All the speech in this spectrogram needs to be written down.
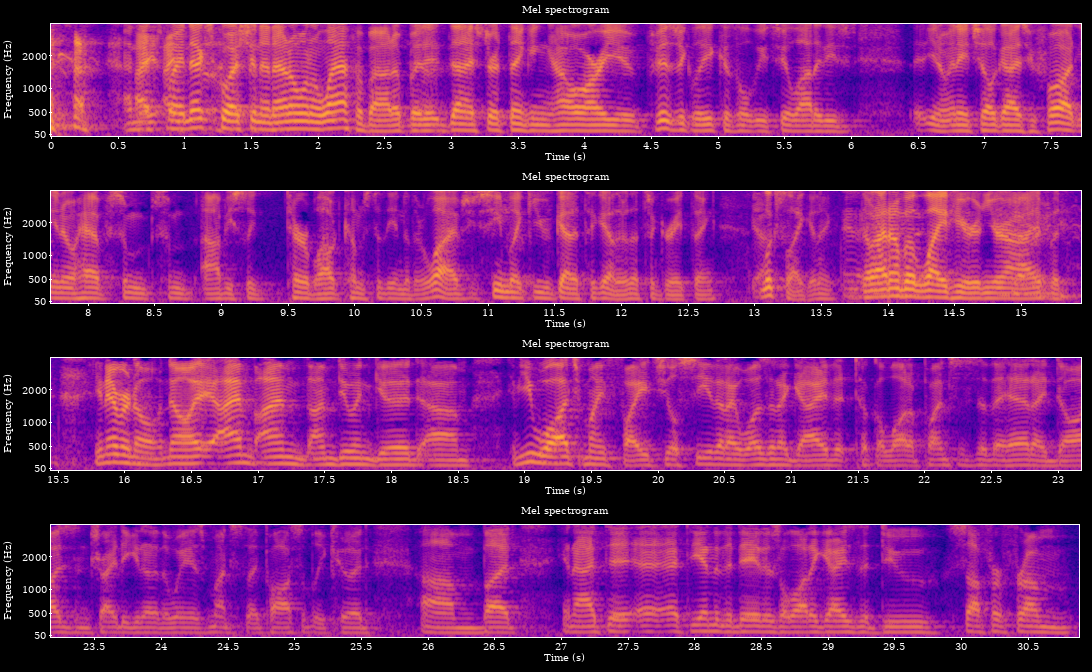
and that's I- my I next question, and I don't want to laugh about it, but it, then I start thinking, how are you physically? Because we see a lot of these, you know, NHL guys who fought, you know, have some some obviously terrible outcomes to the end of their lives. You seem like you've got it together. That's a great thing. Looks like it. I don't, I don't have a light here in your eye, but you never know. No, I, I'm I'm I'm doing good. Um, if you watch my fights, you'll see that I wasn't a guy that took a lot of punches to the head. I dodged and tried to get out of the way as much as I possibly could. Um, but you know, at the at the end of the day, there's a lot of guys that do suffer from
